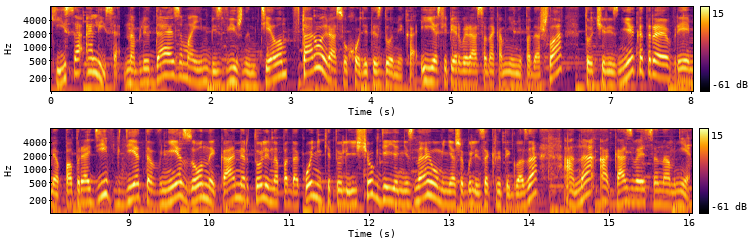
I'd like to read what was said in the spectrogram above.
киса Алиса, наблюдая за моим бездвижным телом, второй раз уходит из домика. И если первый раз она ко мне не подошла, то через некоторое время, побродив где-то вне зоны камер, то ли на подоконнике, то ли еще где, я не знаю, у меня же были закрыты глаза, она оказывается на мне.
